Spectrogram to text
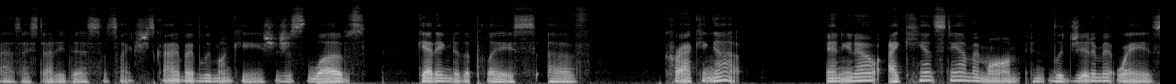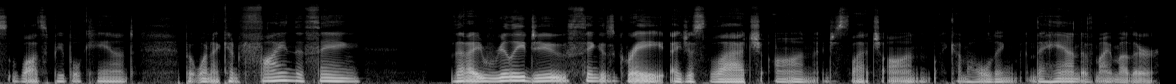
as I studied this. It's like she's guided by Blue Monkey. She just loves getting to the place of cracking up. And you know, I can't stand my mom in legitimate ways. Lots of people can't. But when I can find the thing that I really do think is great, I just latch on. I just latch on like I'm holding the hand of my mother.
